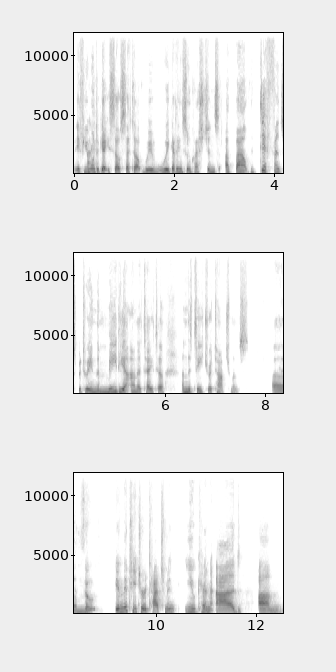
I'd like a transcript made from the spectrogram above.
if you want to get yourself set up, we, we're getting some questions about the difference between the media annotator and the teacher attachments. Um, So in the teacher attachment, you can add um,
